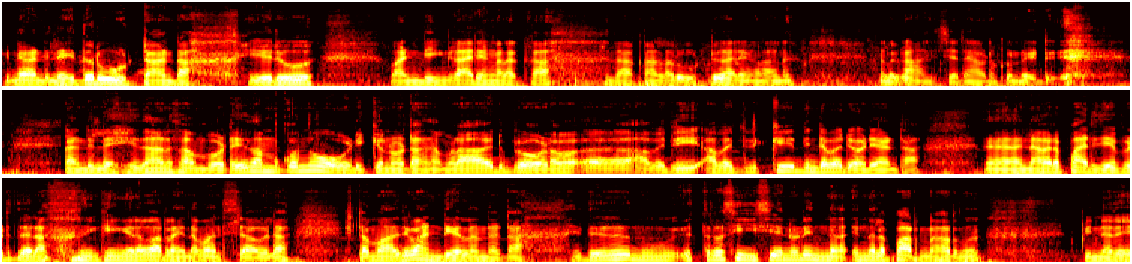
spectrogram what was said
പിന്നെ കണ്ടില്ലേ ഇത് റൂട്ടാണ് കേട്ടോ ഈ ഒരു വണ്ടിയും കാര്യങ്ങളൊക്കെ ഇതാക്കാനുള്ള റൂട്ട് കാര്യങ്ങളാണ്. നമ്മൾ കാണിച്ചു തരാം അവിടെ കൊണ്ടുപോയിട്ട്. കണ്ടില്ലേ? ഇതാണ് സംഭവം. ഇത് നമുക്കൊന്ന് ഓടിക്കണം കേട്ടോ. നമ്മൾ ആ ഒരു ബ്രോഡ അവർ അവർക്ക് ഇതിന്റെ പരിപാടിയാണ് കേട്ടോ. ഞാൻ അവരെ പരിചയപ്പെടുത്തി തരാം നിങ്ങൾക്ക് ഇങ്ങനെ പറഞ്ഞാൽ കഴിഞ്ഞാൽ മനസ്സിലാവില്ല ഇഷ്ടംമാതിരി വണ്ടികളുണ്ട് കേട്ടോ. ഇത് ഇത്ര സി സി എന്നോട് ഇന്ന ഇന്നലെ പറഞ്ഞായിരുന്നു പിന്നെ അതെ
